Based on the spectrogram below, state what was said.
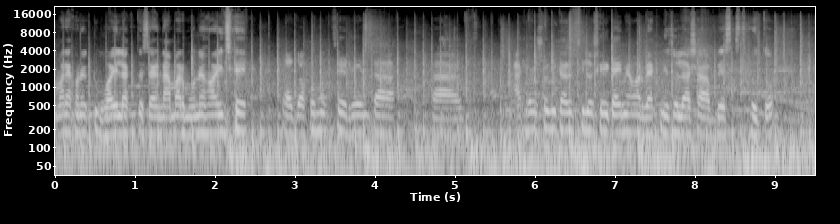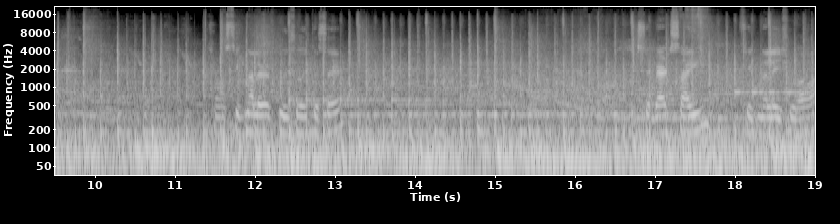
আমার এখন একটু ভয় লাগতেছে অ্যান্ড আমার মনে হয় যে যখন হচ্ছে ড্রোনটা আঠারোশো মিটার ছিল সেই টাইমে আমার ব্যাক নিয়ে চলে আসা বেস্ট হইতো। সিগনালের একটু ইস্যু হইতেছে। ব্যাড সাইন সিগনালে ইস্যু হওয়া।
